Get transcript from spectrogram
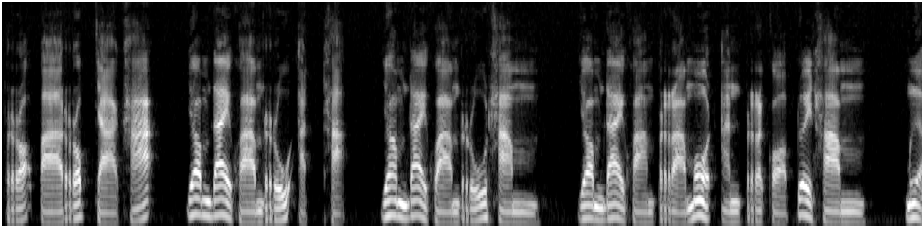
เพราะปารบจาคะย่อมได้ความรู้อัตถะ ย่อมได้ความรู้ธรรม ย่อมได้ความปราโมทอันประกอบด้วยธรรม เมื่อ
